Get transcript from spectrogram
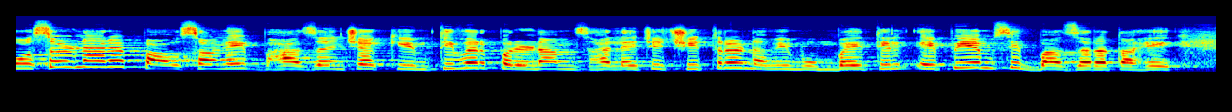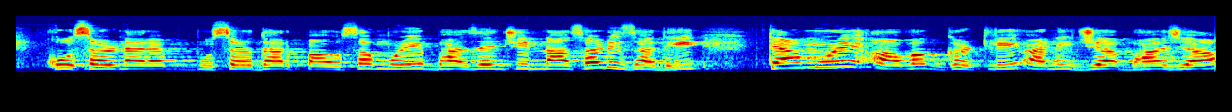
कोसळणाऱ्या पावसाने भाज्यांच्या किमतीवर परिणाम झाल्याचे चित्र नवी मुंबईतील एपीएमसी बाजारात आहे. कोसळणाऱ्या मुसळधार पावसामुळे भाज्यांची नासाडी झाली त्यामुळे आवक घटली आणि ज्या भाज्या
